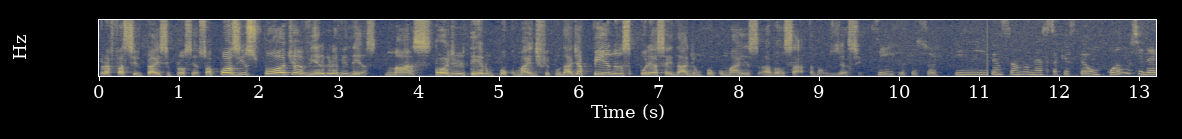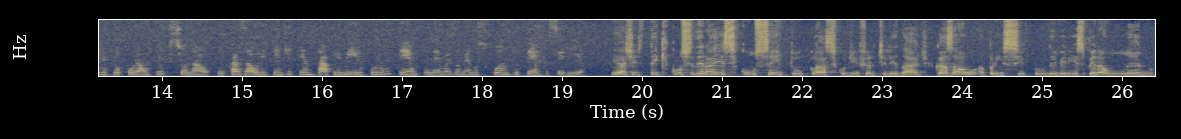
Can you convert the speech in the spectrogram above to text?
para facilitar esse processo. Após isso, pode haver gravidez, mas pode ter um pouco mais de dificuldade apenas por essa idade um pouco mais avançada, vamos dizer assim. Sim, professor. E pensando nessa questão, quando se deve procurar um profissional? O casal ele tem que tentar primeiro por um tempo, né? Mais ou menos quanto tempo seria? A gente tem que considerar esse conceito clássico de infertilidade. O casal, a princípio, deveria esperar um ano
